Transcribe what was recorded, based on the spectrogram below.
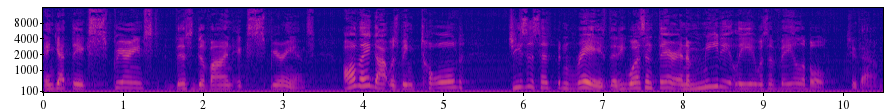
And yet they experienced this divine experience. All they got was being told Jesus has been raised, that he wasn't there, and immediately it was available to them.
